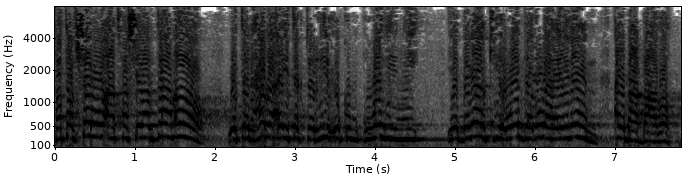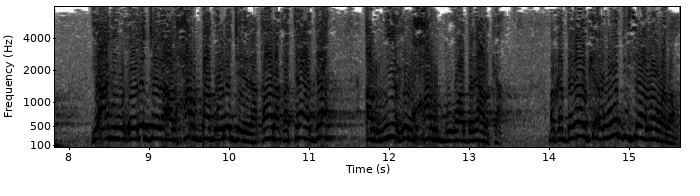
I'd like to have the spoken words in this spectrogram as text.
fatafshaluu aad fashilantaan oo watadhaba ay tagto riixukum quwadiinnii iyo dagaalkii awooddaad u lahaydeen ay baaba'do yacni wuxuu la jeeda alxarbaab oo la jeeda qaala qataada alriixu alxarbu waa dagaalka. Marka dagaalka awooddiisi baa loo wadaa.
